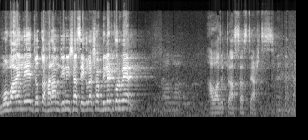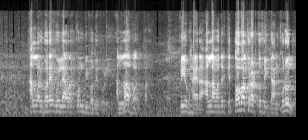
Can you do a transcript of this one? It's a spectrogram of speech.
মোবাইলে যত হারাম জিনিস আছে, এগুলো সব ডিলিট করবেন? আওয়াজ একটু আস্তে আস্তে আসতেছে। আল্লাহর ঘরে বলে আবার কোন বিপদে পড়ি? আল্লাহ আকবার। প্রিয় ভাইরা আল্লাহ আমাদেরকে তবা করার তৌফিক দান করুন।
